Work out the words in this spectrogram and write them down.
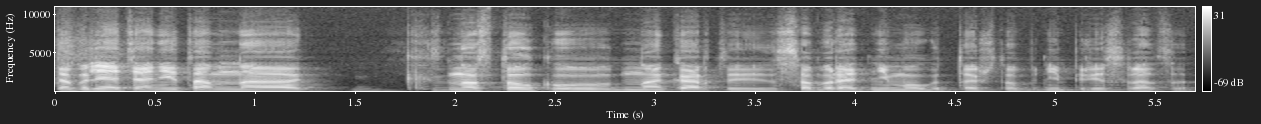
Да, блядь, они там на, на столку на карты собрать не могут, так, чтобы не пересраться.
